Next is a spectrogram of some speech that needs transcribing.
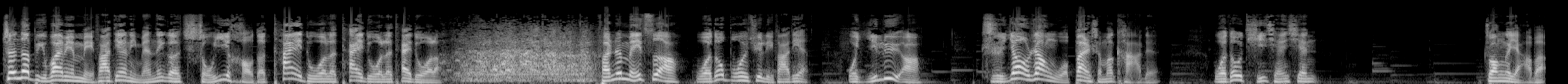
真的比外面美发店里面那个手艺好的太多了，太多了，太多了。反正每次啊，我都不会去理发店，我一律啊，只要让我办什么卡的，我都提前先装个哑巴。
